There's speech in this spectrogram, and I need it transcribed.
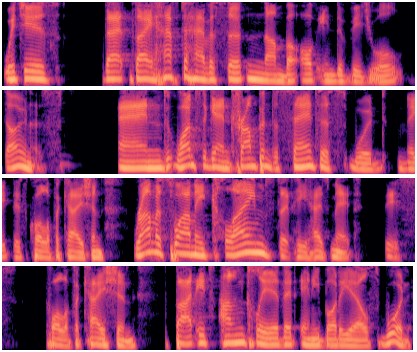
which is that they have to have a certain number of individual donors. And once again, Trump and DeSantis would meet this qualification. Ramaswamy claims that he has met this qualification, but it's unclear that anybody else would.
